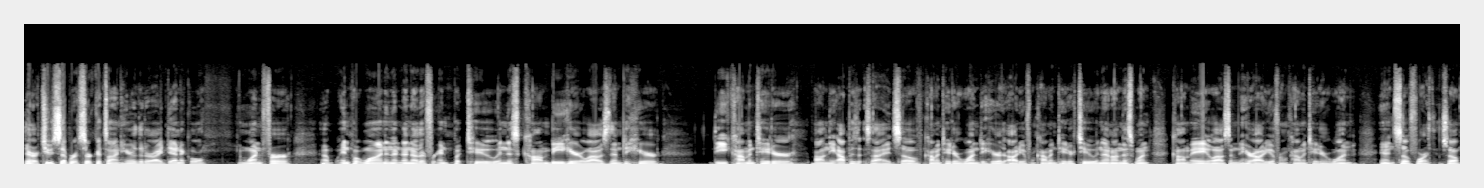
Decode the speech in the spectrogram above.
there are two separate circuits on here that are identical, one for uh, input one and then another for input two. And this COM B here allows them to hear the commentator on the opposite side. So commentator one to hear the audio from commentator two, and then on this one, com A allows them to hear audio from commentator one, and so forth. So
